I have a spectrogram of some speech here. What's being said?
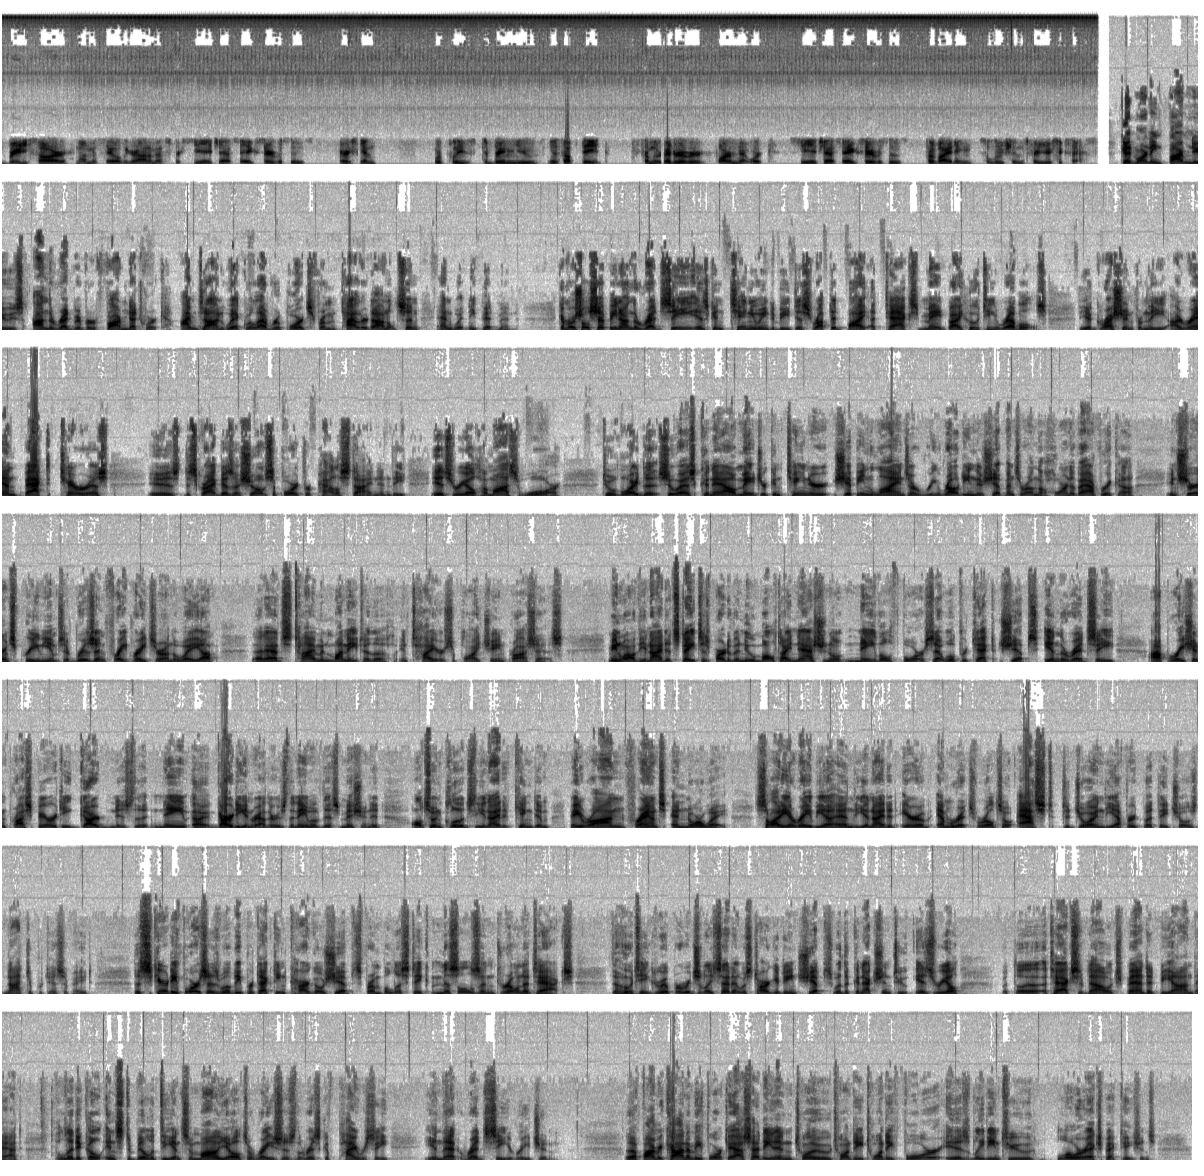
Brady Sarr, and I'm a sales agronomist for CHS Ag Services, Erskine. We're pleased to bring you this update from the Red River Farm Network, CHS Ag Services, providing solutions for your success. Good morning, Farm News on the Red River Farm Network. I'm Don Wick. We'll have reports from Tyler Donaldson and Whitney Pittman. Commercial shipping on the Red Sea is continuing to be disrupted by attacks made by Houthi rebels. The aggression from the Iran backed terrorists is described as a show of support for Palestine in the Israel Hamas war. To avoid the Suez Canal, major container shipping lines are rerouting their shipments around the Horn of Africa. Insurance premiums have risen, freight rates are on the way up. That adds time and money to the entire supply chain process. Meanwhile, the United States is part of a new multinational naval force that will protect ships in the Red Sea. Operation Prosperity Garden is the name, uh, Guardian rather, is the name of this mission. It also includes the United Kingdom, Bahrain, France, and Norway. Saudi Arabia and the United Arab Emirates were also asked to join the effort, but they chose not to participate. The security forces will be protecting cargo ships from ballistic missiles and drone attacks. The Houthi group originally said it was targeting ships with a connection to Israel, but the attacks have now expanded beyond that. Political instability in Somalia also raises the risk of piracy in that Red Sea region. The farm economy forecast heading into 2024 is leading to lower expectations.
